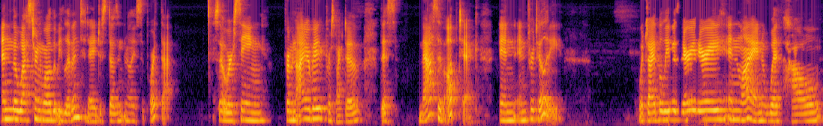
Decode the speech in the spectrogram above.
And the Western world that we live in today just doesn't really support that. So we're seeing from an Ayurvedic perspective, this massive uptick in infertility, which I believe is very, very in line with how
